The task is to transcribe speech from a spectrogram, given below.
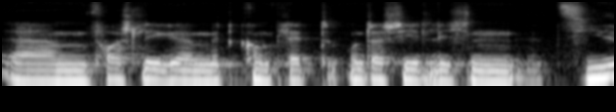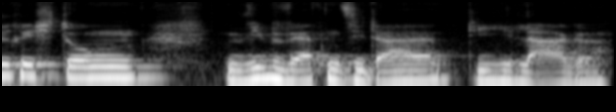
ähm, Vorschläge mit komplett unterschiedlichen Zielrichtungen. Wie bewerten Sie da die Lage?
